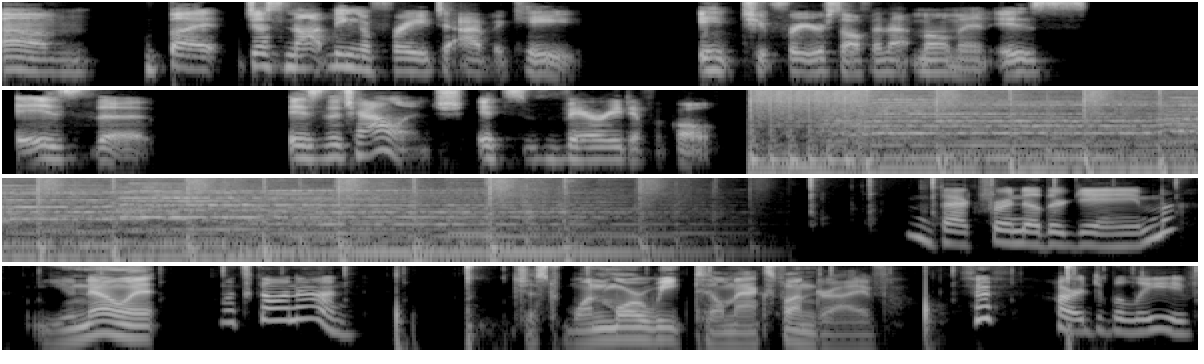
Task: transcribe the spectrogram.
um but just not being afraid to advocate to, for yourself in that moment is is the is the challenge it's very difficult Back for another game. You know it. What's going on? Just one more week till Max Fun Drive. Hard to believe.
